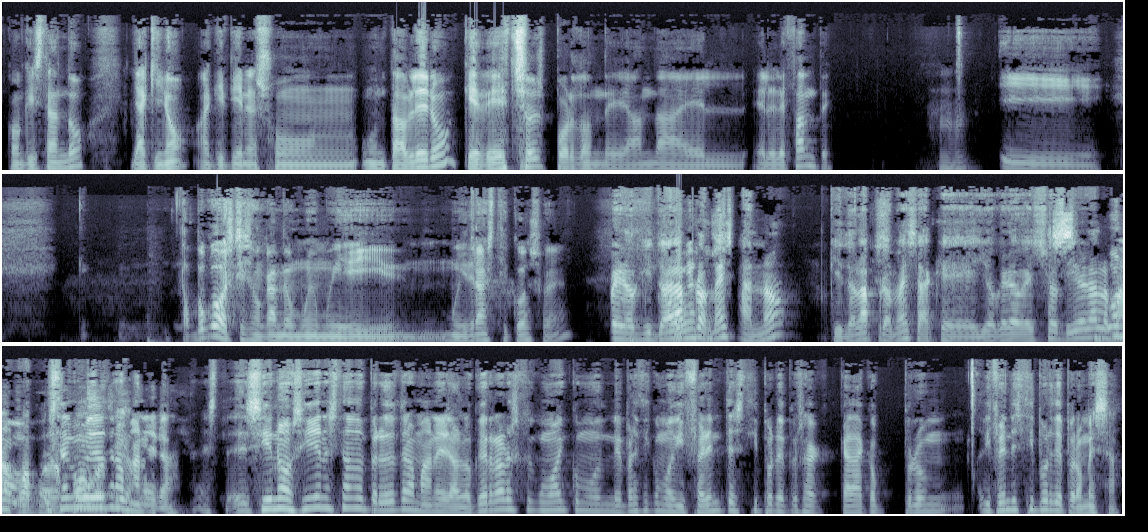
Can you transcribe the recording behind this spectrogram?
conquistando. Y aquí no, aquí tienes un, un tablero que de hecho es por donde anda el, el elefante. Y tampoco es que sea un cambio muy, muy, muy drástico eso, ¿eh? Pero quitó las Bueno, promesas, ¿no? Quitó las promesas, que yo creo que eso, tío, era lo Bueno, más guapo están como de otra tío. manera. Eh, Sí, no, siguen estando, pero de otra manera. Lo que es raro es que como hay como, me parece como diferentes tipos de, o sea, cada diferentes tipos de promesa.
